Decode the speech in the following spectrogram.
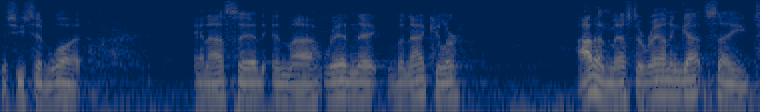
And she said, what? And I said, in my redneck vernacular, I done messed around and got saved.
